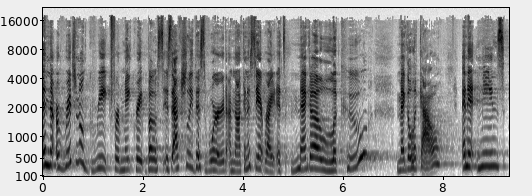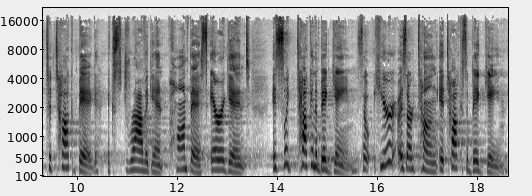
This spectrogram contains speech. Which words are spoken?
And the original Greek for make great boasts is actually this word, I'm not gonna say it right, it's megalakou, megalakou, and it means to talk big, extravagant, pompous, arrogant, it's like talking a big game. So here is our tongue, it talks a big game.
